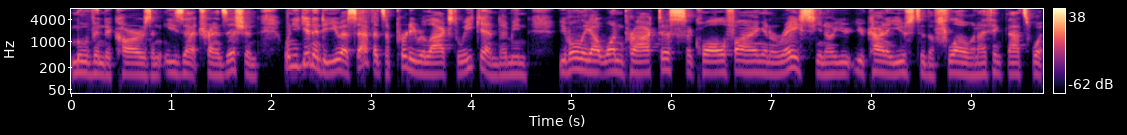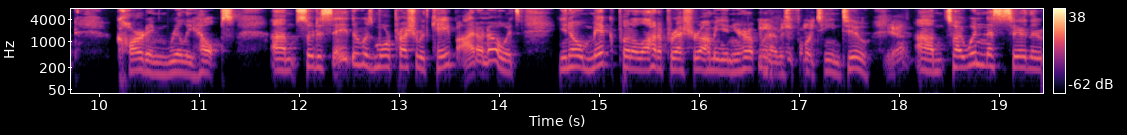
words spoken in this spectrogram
move into cars and ease that transition. When you get into USF, it's a pretty relaxed weekend. I mean, you've only got one practice, a qualifying, and a race. You know, you're, you're kind of used to the flow, and I think that's what karting really helps. Um, so to say there was more pressure with Cape, I don't know. It's you know Mick put a lot of pressure on me in Europe when I was 14 too. Yeah. Um, so I wouldn't necessarily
